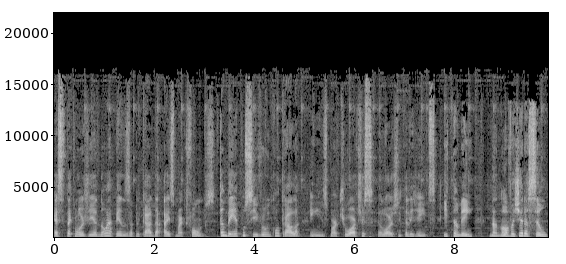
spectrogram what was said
essa tecnologia não é apenas aplicada a smartphones, também é possível encontrá-la em smartwatches, relógios inteligentes e também na nova geração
